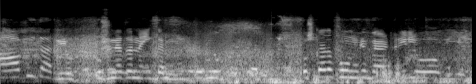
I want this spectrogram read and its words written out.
आप ही कर लो। उसने तो नहीं करनी। उसका तो फ़ोन की बैटरी लो हो गई है।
